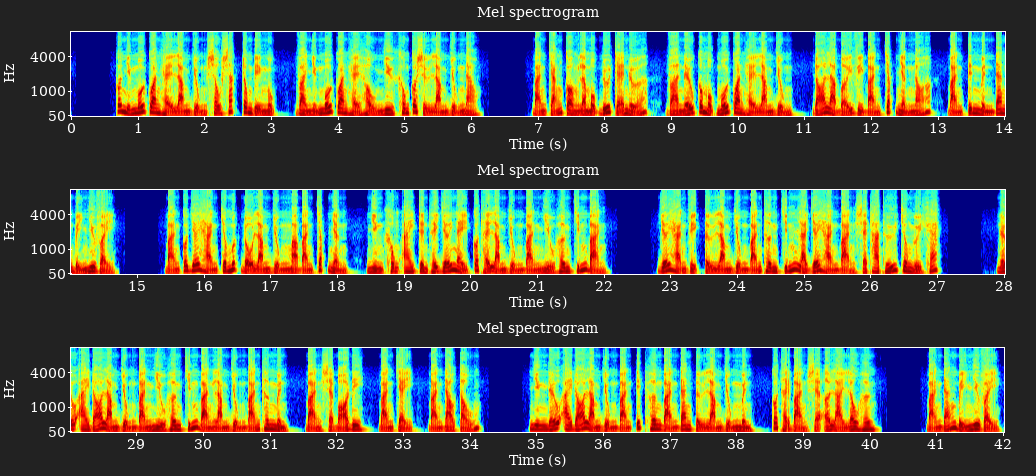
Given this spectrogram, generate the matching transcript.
Có những mối quan hệ lạm dụng sâu sắc trong địa ngục, và những mối quan hệ hầu như không có sự lạm dụng nào. Bạn chẳng còn là một đứa trẻ nữa, và nếu có một mối quan hệ lạm dụng, đó là bởi vì bạn chấp nhận nó, bạn tin mình đang bị như vậy. Bạn có giới hạn cho mức độ lạm dụng mà bạn chấp nhận, nhưng không ai trên thế giới này có thể lạm dụng bạn nhiều hơn chính bạn giới hạn việc tự làm dụng bản thân chính là giới hạn bạn sẽ tha thứ cho người khác. Nếu ai đó lạm dụng bạn nhiều hơn chính bạn lạm dụng bản thân mình, bạn sẽ bỏ đi, bạn chạy, bạn đào tẩu. Nhưng nếu ai đó lạm dụng bạn ít hơn bạn đang tự lạm dụng mình, có thể bạn sẽ ở lại lâu hơn. Bạn đáng bị như vậy.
